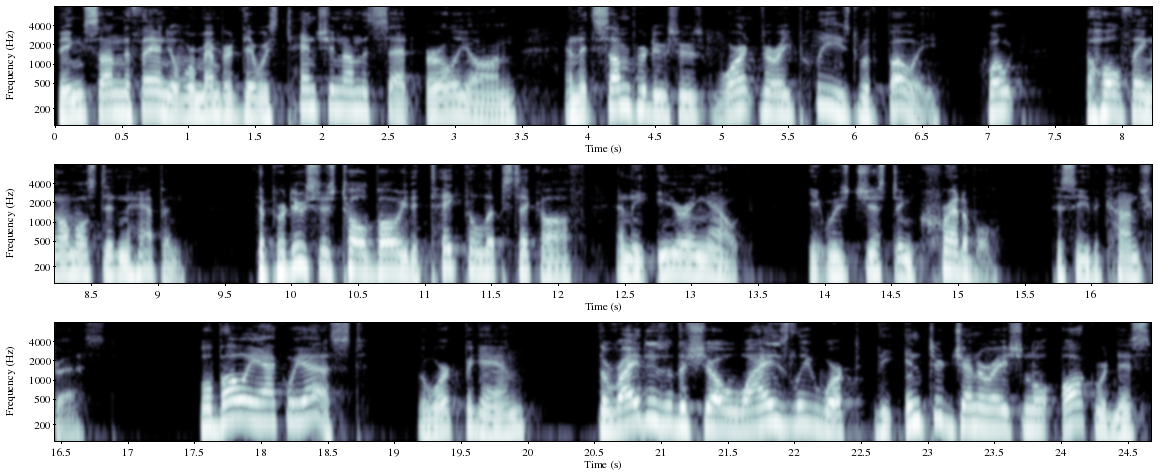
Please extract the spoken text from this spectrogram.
Bing's son Nathaniel remembered there was tension on the set early on and that some producers weren't very pleased with Bowie. Quote, the whole thing almost didn't happen. The producers told Bowie to take the lipstick off and the earring out. It was just incredible to see the contrast. Well, Bowie acquiesced. The work began. The writers of the show wisely worked the intergenerational awkwardness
